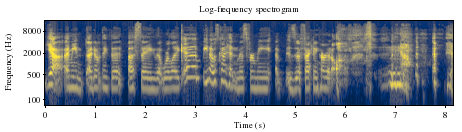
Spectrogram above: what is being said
yeah, I mean, I don't think that us saying that we're like, eh, you know, it's kind of hit and miss for me uh, is affecting her at all. No, no,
